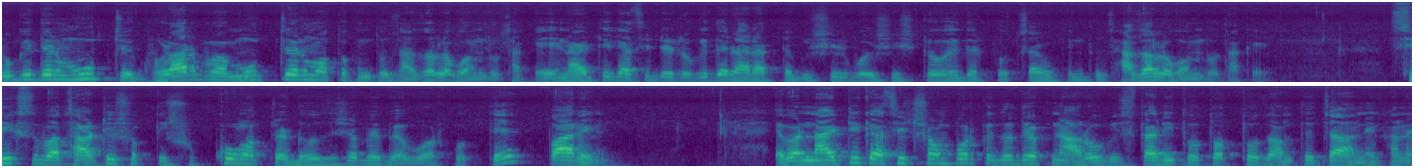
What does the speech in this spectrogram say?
রুগীদের মূত্রে, ঘোড়ার মূত্রের মতো কিন্তু ঝাঁঝালো গন্ধ থাকে। এই নাইট্রিক অ্যাসিডের রুগীদের আর একটা বিশেষ বৈশিষ্ট্য, এদের প্রস্রাবে কিন্তু ঝাঁঝালো গন্ধ থাকে। সিক্স বা থার্টি শক্তি সূক্ষ্মমাত্রা ডোজ হিসাবে ব্যবহার করতে পারেন। এবার নাইট্রিক অ্যাসিড সম্পর্কে যদি আপনি আরও বিস্তারিত তথ্য জানতে চান, এখানে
